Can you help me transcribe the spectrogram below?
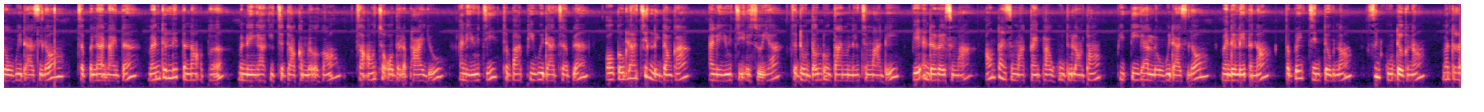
လောဝိဒါစီလောချက်ပလန်နိုင်တန်မန္တလေးတနောအဖမနေကခိချက်တာခမလို့အကောင်ချောင်းချောဒလဖာယုအန်ယူဂျီတပါဖီဝိဒါချက်ပလန်အောကုတ်လာချစ်လိတောင်ကအန်ယူဂျီအဆူရချက်တုံတုံတုံတိုင်းမနေချမတီဘေးအန်ဒရက်စမအောင်တိုင်စမကင်ဖာဝန်တူလောင်ထောင်းပီတီရလောဝိဒါစီလောမန္တလေးတနောတပိတ်ချင်းတုကနောစင်ကူတုကနောမတရ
